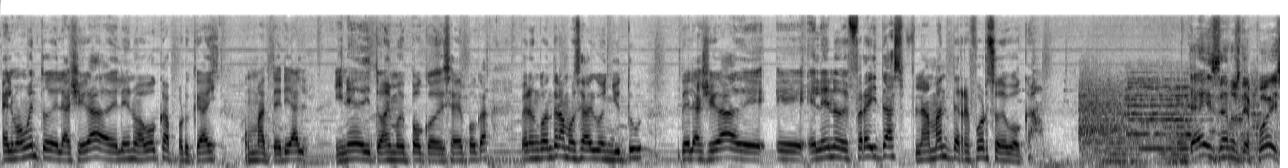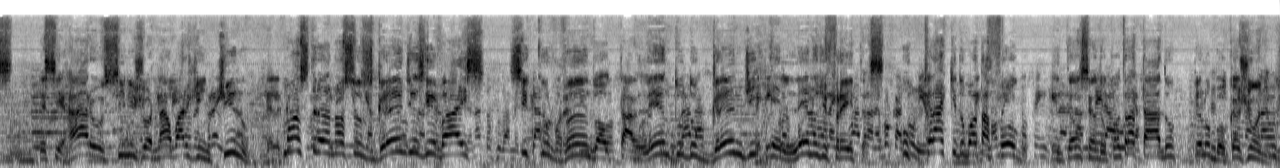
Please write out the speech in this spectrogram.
el momento de la llegada de Leno a Boca porque hay un material inédito, hay muy poco de esa época, pero encontramos algo en YouTube de la llegada de eh, Eleno de Freitas, flamante refuerzo de Boca. Dez anos depois, esse raro cinejornal argentino mostra nossos grandes rivais se curvando ao talento do grande Heleno de Freitas, o craque do Botafogo, então sendo contratado pelo Boca Juniors.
